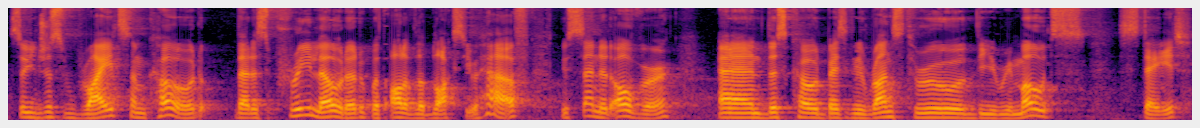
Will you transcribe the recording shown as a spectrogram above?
So you just write some code that is preloaded with all of the blocks you have. You send it over and this code basically runs through the remotes state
